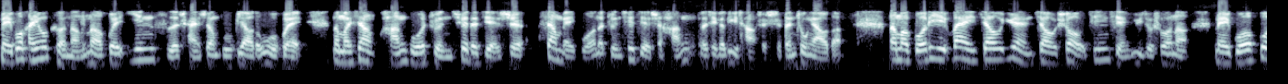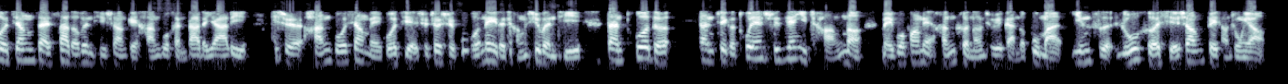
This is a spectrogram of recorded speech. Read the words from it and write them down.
美国很有可能呢会因此产生不必要的误会。那么向韩国准确的解释，向美国呢准确解释韩国的这个立场是十分重要的。那么国立外交院教授金显玉就说呢，美国或将在萨德问题上给韩国很大的压力。即使韩国向美国解释这是国内的程序问题，但拖得。但这个拖延时间一长呢，美国方面很可能就会感到不满。因此，如何协商非常重要。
